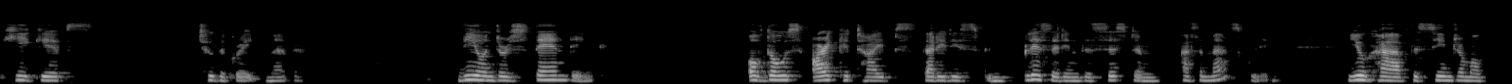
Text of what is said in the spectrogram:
he gives to the Great Mother, the understanding of those archetypes that it is implicit in the system as a masculine. You have the syndrome of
